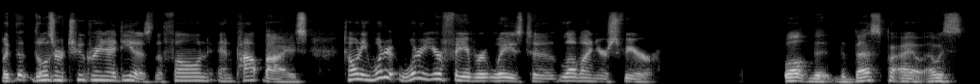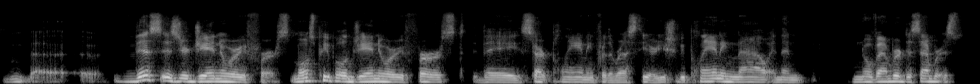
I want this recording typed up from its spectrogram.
but th- those are two great ideas: the phone and pop bys. Tony, what are what are your favorite ways to love on your sphere? Well, the, the best part, I, I was, uh, this is your January 1st. Most people in January 1st, they start planning for the rest of the year. You should be planning now. And then November, December is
